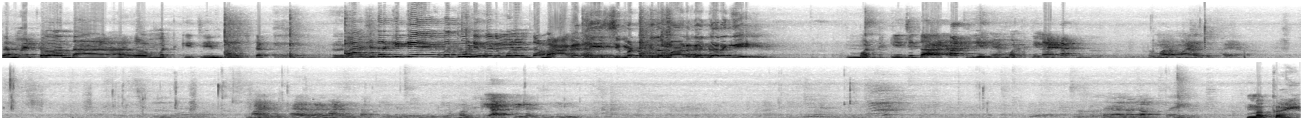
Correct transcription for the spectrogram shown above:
टमॅटो डाळ मटकीची आणि भाजी टाकली. भाजी तर किती आहे? उगा थोडी होईल म्हणून टमाटो अगं ती सिमट तिचं मार्ग कर गे मटकीची डाळ टाकली मी. मटकी नाही टाकली. तुम्हाला माडगं माडगं खायला माडगं टाकली मटकी आखी टाकली. खायला लागतंय. मग काय?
